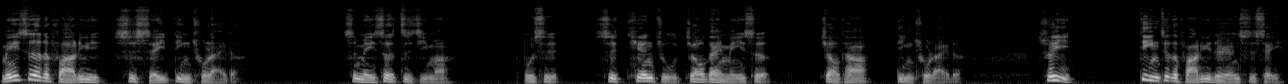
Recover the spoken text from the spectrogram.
梅瑟的法律是谁定出来的？是梅瑟自己吗？不是，是天主交代梅瑟，叫他定出来的。所以，定这个法律的人是谁？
